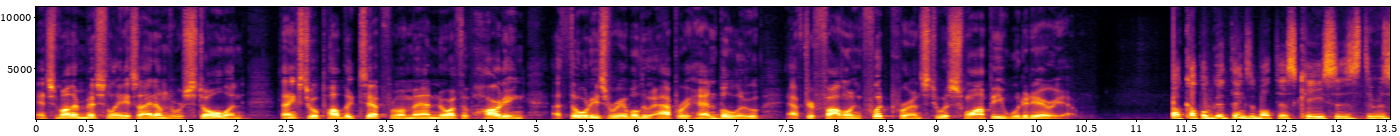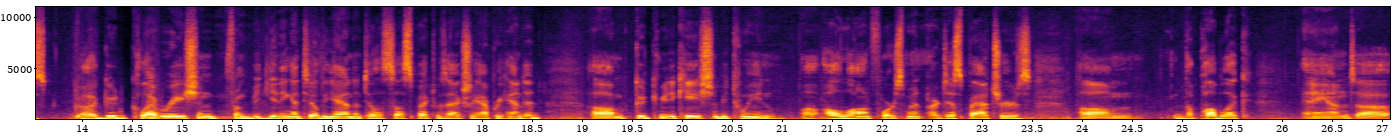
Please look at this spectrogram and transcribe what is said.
and some other miscellaneous items were stolen. Thanks to a public tip from a man north of Harding, authorities were able to apprehend Ballou after following footprints to a swampy wooded area. A couple good things about this case is there was uh, good collaboration from the beginning until the end, until the suspect was actually apprehended. Um, good communication between uh, all law enforcement, our dispatchers, um, the public, and uh,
